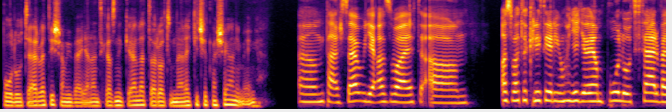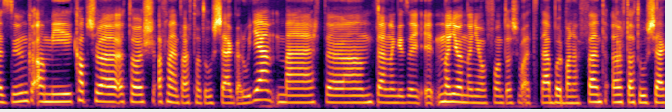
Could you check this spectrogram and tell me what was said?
póló tervet is, amivel jelentkezni kellett, arról tudnál egy kicsit mesélni még? Um, persze, ugye az volt a, az volt a kritérium, hogy egy olyan pólót tervezzünk, ami kapcsolatos a fenntarthatósággal, ugye? Mert um, tényleg ez egy nagyon-nagyon fontos volt a táborban a fenntarthatóság.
